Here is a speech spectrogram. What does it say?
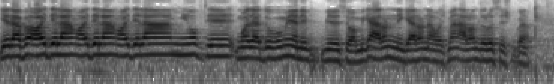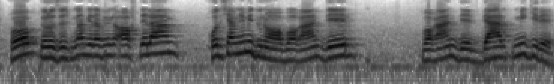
یه دفعه آی دلم آی دلم آی دلم میفته مادر دومه یعنی می‌رسه میگه الان نگران نباش. من الان درستش می‌کنم. خب درستش می‌کنم. یه دفعه میگه آخ دلم خودش هم نمی‌دونه واقعا دل واقعا دل درد می‌گیره.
